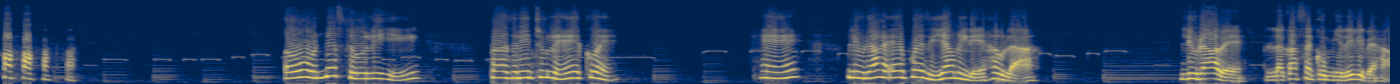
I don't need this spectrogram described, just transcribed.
ဟာဟာဟာဟာအိုးနဲ့ဆိုလေးကြီးပါစရင်ထူးလေကွဟဲလူသားရဲ့အဖွဲစီရောက်နေတယ်ဟုတ်လား လူသားပဲလက်ကစက်ကိုမြေလေးတွေပဲဟာ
